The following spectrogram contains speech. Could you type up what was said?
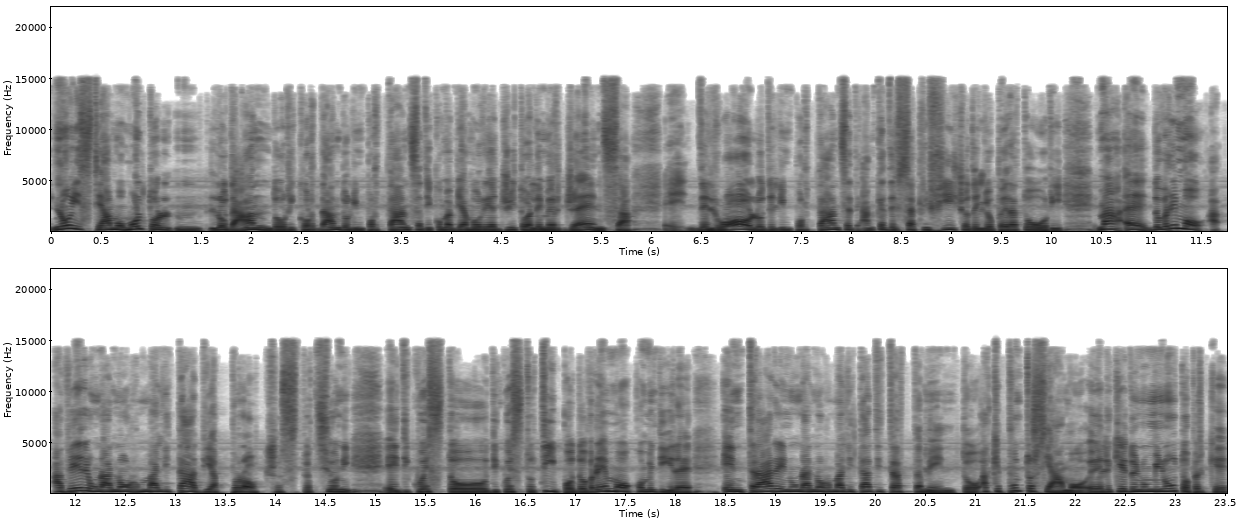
noi stiamo molto mh, lodando, ricordando l'importanza di come abbiamo reagito all'emergenza, eh, del ruolo, dell'importanza anche del sacrificio degli operatori, ma eh, dovremmo avere una normalità normalità di approccio a situazioni eh, di, questo, di, questo, tipo? Dovremmo, come dire, entrare in una normalità di trattamento? A che punto siamo? Eh, le chiedo in un minuto perché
